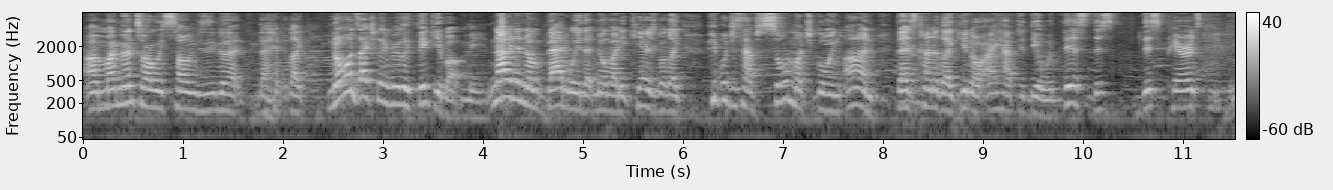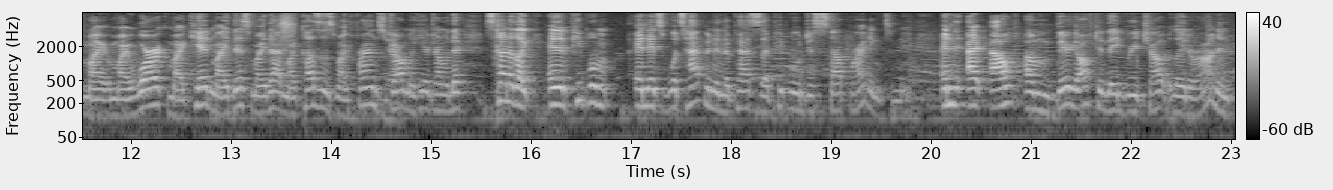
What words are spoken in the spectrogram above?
Um, my mentor always telling me that, that like no one's actually really thinking about me. Not in a bad way that nobody cares but like people just have so much going on that it's kind of like you know i have to deal with this this this parents, my my work, my kid, my this, my that, my cousins, my friends, drama here, drama there. It's kind of like, and then people, and it's what's happened in the past is that people would just stop writing to me, and at, out, um, very often they'd reach out later on, and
